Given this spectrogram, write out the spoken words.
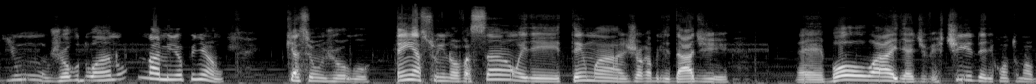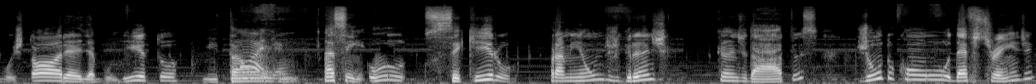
de um jogo do ano, na minha opinião. Que é ser um jogo tem a sua inovação, ele tem uma jogabilidade é, boa, ele é divertido, ele conta uma boa história, ele é bonito. Então, Olha. assim, o Sekiro, pra mim, é um dos grandes candidatos, junto com o Death Stranding.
